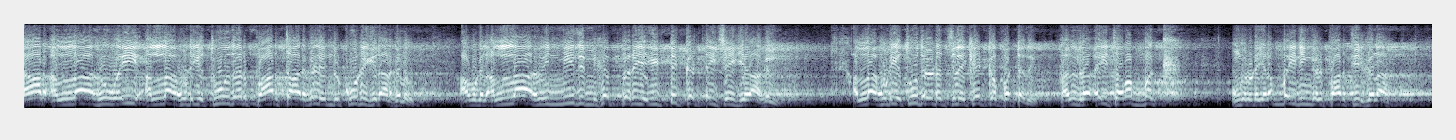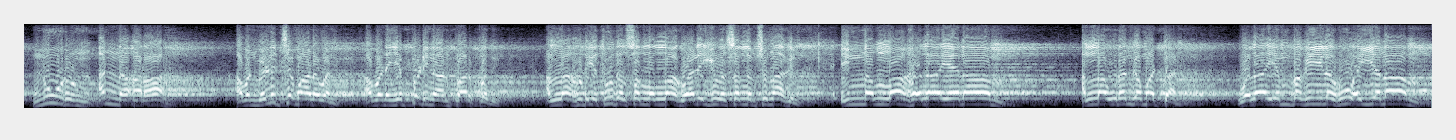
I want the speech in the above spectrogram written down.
யார் அல்லாஹுவை அல்லாஹுடைய தூதர் பார்த்தார்கள் என்று கூறுகிறார்களோ அவர்கள் அல்லாஹுவின் மீது மிகப்பெரிய இட்டுக்கட்டை செய்கிறார்கள். அல்லாஹுடைய தூதரிடத்திலே கேட்கப்பட்டது. ஹல் ரஐ தரப்பக் உங்களுடைய ரப்பை நீங்கள் பார்த்தீர்களா? நூறுன் அன்ன அரா. அவன் வெளிச்சமானவன். அவனை எப்படி நான் பார்ப்பது? அல்லாஹுடைய தூதர் சொல்லல்லாஹு அழகி வசல்லம் சொன்னார்கள். இன்னல்லாஹ லா யனாம். அல்லாஹ் உறங்க மாட்டான். வலா எம்பகையிலஹு ஐயனாம்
